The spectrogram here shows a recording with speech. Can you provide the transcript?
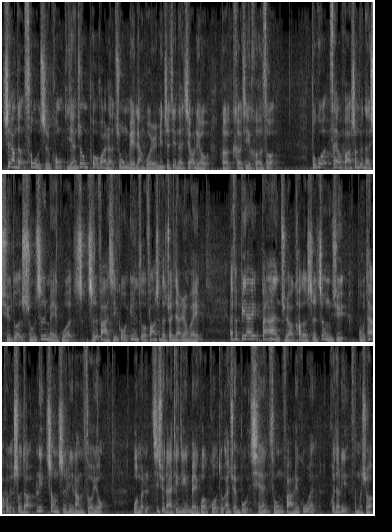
这样的错误指控严重破坏了中美两国人民之间的交流和科技合作。不过，在华盛顿的许多熟知美国执法机构运作方式的专家认为，FBI 办案主要靠的是证据，不太会受到力政治力量的作用。我们继续来听听美国国土安全部前总法律顾问惠特利怎么说。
